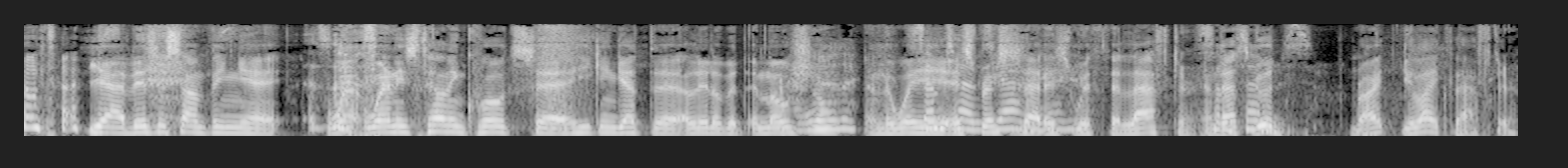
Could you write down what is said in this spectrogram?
sometimes. yeah, this is something. Uh, when, when he's telling quotes, uh, he can get uh, a little bit emotional, and the way he expresses yeah, that yeah, is yeah. with uh, laughter, and that's good, right? You like laughter.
